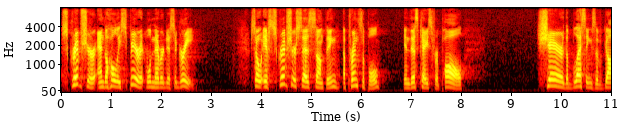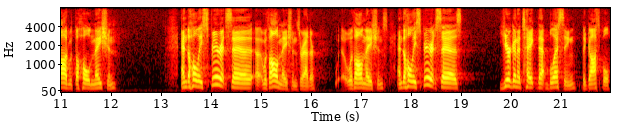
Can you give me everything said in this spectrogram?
Scripture and the Holy Spirit will never disagree. So, if Scripture says something, a principle, in this case for Paul, share the blessings of God with the whole nation, and the Holy Spirit says, uh, with all nations rather, with all nations. And the Holy Spirit says, You're going to take that blessing, the gospel,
